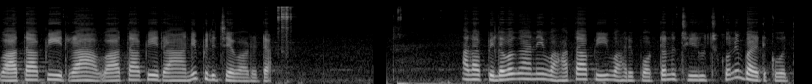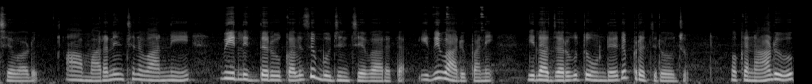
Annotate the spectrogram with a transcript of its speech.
వాతాపి రా వాతాపి రా అని పిలిచేవాడట. అలా పిలవగానే వాతాపి వారి పొట్టను చీల్చుకొని బయటకు వచ్చేవాడు. ఆ మరణించిన వాణ్ణి వీళ్ళిద్దరూ కలిసి భుజించేవారట. ఇది వారి పని. ఇలా జరుగుతూ ఉండేది ప్రతిరోజు. ఒకనాడు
